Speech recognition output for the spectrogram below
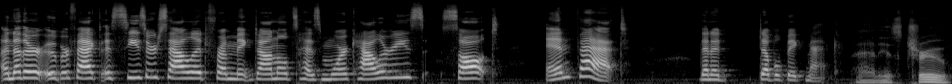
Another Uber fact a Caesar salad from McDonald's has more calories, salt, and fat than a double Big Mac. That is true.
